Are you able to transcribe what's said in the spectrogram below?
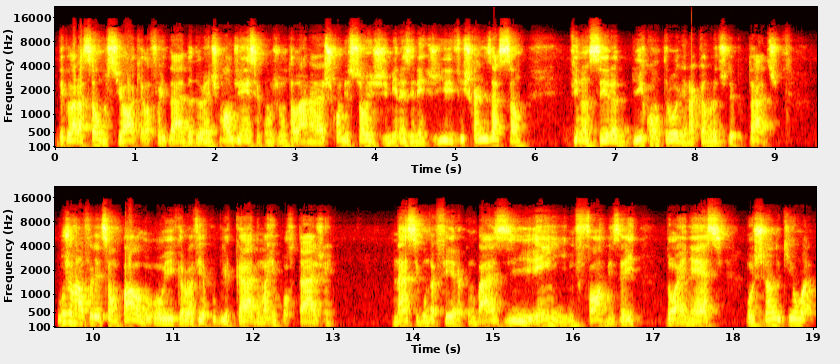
Declaração do CIOC ela foi dada durante uma audiência conjunta lá nas comissões de Minas Energia e Fiscalização Financeira e Controle na Câmara dos Deputados. O jornal Folha de São Paulo, o Ícaro, havia publicado uma reportagem na segunda-feira com base em informes aí do ONS, mostrando que uma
